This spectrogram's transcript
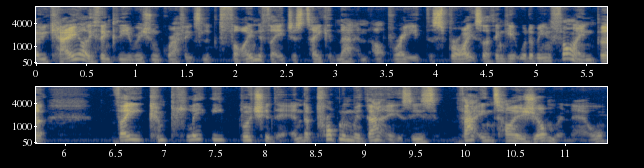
okay. I think the original graphics looked fine. If they had just taken that and uprated the sprites, I think it would have been fine. But they completely butchered it. And the problem with that is, is that entire genre now,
